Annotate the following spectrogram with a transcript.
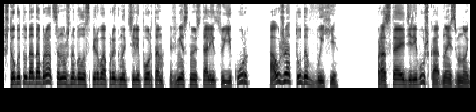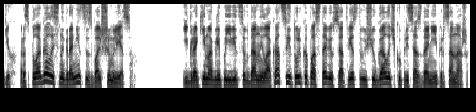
Чтобы туда добраться, нужно было сперва прыгнуть телепортом в местную столицу Якур, а уже оттуда в Выхи. Простая деревушка, одна из многих, располагалась на границе с большим лесом. Игроки могли появиться в данной локации, только поставив соответствующую галочку при создании персонажа.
